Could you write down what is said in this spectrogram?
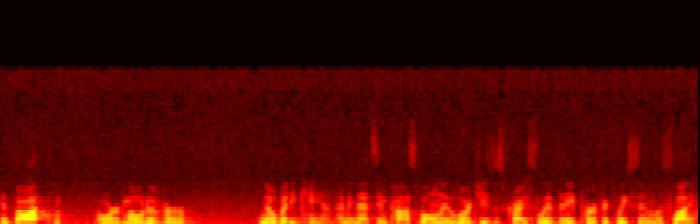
in thought or motive or Nobody can. I mean, that's impossible. Only the Lord Jesus Christ lived a perfectly sinless life.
